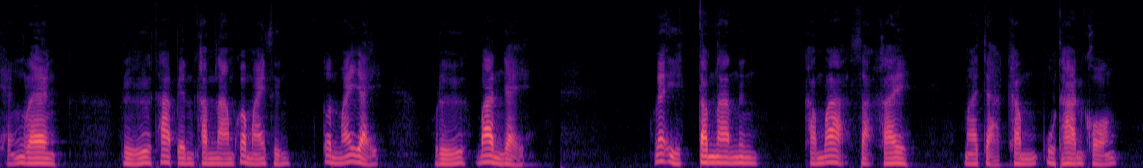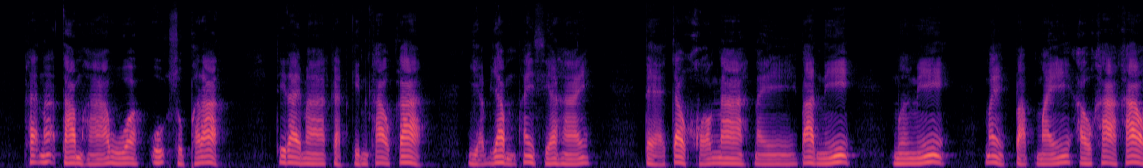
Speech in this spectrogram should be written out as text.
แข็งแรง หรือถ้าเป็นคำนามก็หมายถึงต้นไม้ใหญ่ หรือบ้านใหญ่ และอีกตำนานหนึ่งคำว่าสะไครมาจากคำอุทานของคณะตามหาวัวอุสุภราช ที่ได้มากัดกินข้าวกล้า เหยียบย่ำให้เสียหาย แต่เจ้าของนาในบ้านนี้ เมืองนี้ไม่ปรับไหมเอาค่าข้าว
